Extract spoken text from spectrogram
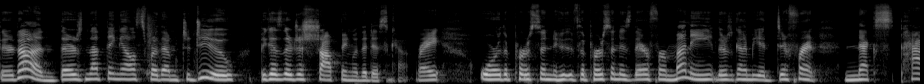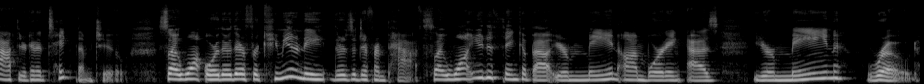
they're done. There's nothing else for them to do because they're just shopping with a discount, right? Or the person who, if the person is there for money, there's going to be a different next path you're going to take them to. So I want, or they're there for community, there's a different path. So I want you to think about your main onboarding as your main road.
